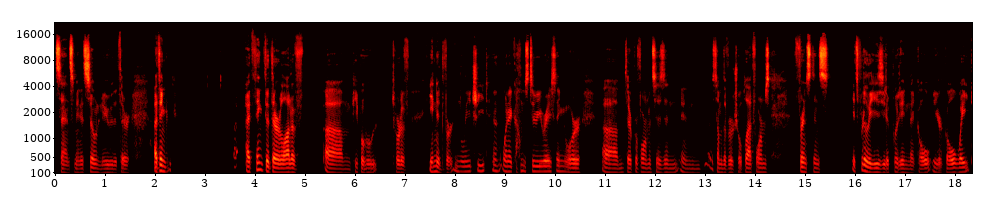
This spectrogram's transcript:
sense. I mean, it's so new that they're. I think. I think that there are a lot of um, people who sort of inadvertently cheat when it comes to e-racing or um, their performances in in some of the virtual platforms. For instance, it's really easy to put in the goal your goal weight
